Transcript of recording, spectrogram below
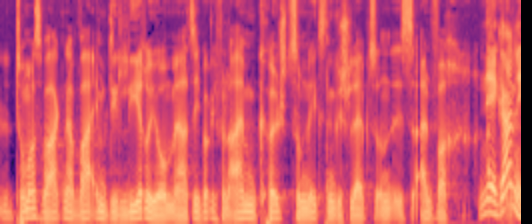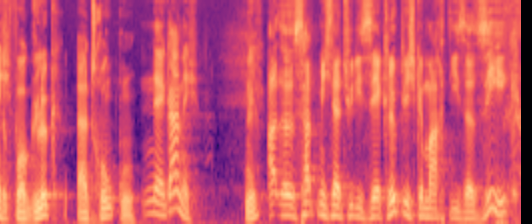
äh, Thomas Wagner war im Delirium. Er hat sich wirklich von einem Kölsch zum nächsten geschleppt und ist einfach Nee, gar nicht. vor Glück ertrunken. Nee, gar nicht. Nicht? Also es hat mich natürlich sehr glücklich gemacht, dieser Sieg.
